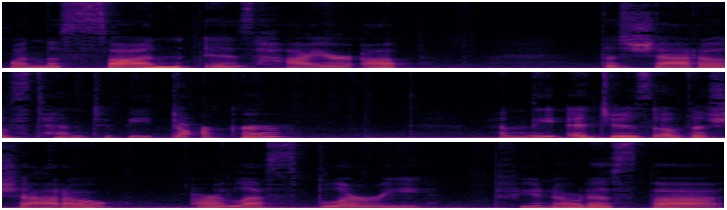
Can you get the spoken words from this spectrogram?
when the sun is higher up, the shadows tend to be darker and the edges of the shadow are less blurry. If you notice that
